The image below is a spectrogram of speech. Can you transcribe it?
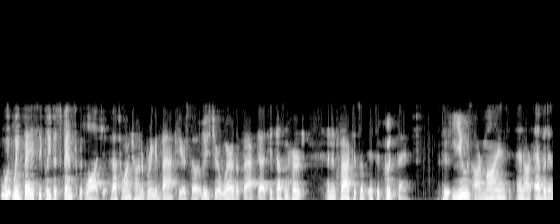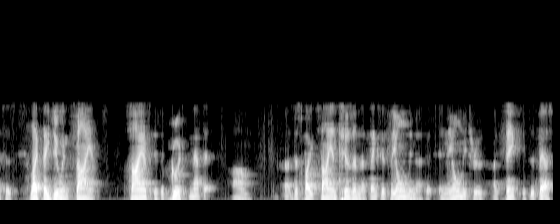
We, we basically dispense with logic. That's why I'm trying to bring it back here, so at least you're aware of the fact that it doesn't hurt, and in fact, it's a it's a good thing to use our minds and our evidences like they do in science. Science is a good method, um, uh, despite scientism that thinks it's the only method and the only truth. I think it's the best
